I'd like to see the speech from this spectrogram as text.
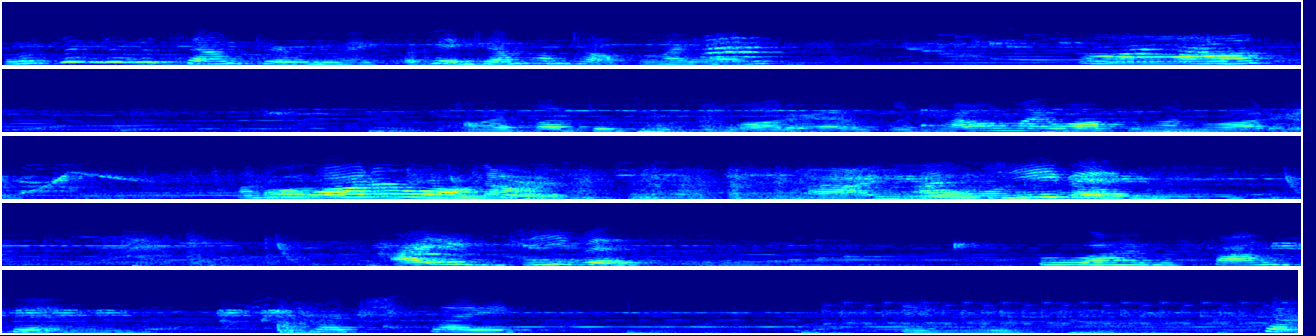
Listen to the sound Kirby makes. Okay, jump on top of my head. Aww. Oh, I thought this was water. I was like, how am I walking on water? I'm a Oh, water you're walker. not. Ah, you I'm Jeebus. I is Jeebus. Ooh, I have a fountain. Such sight things. Such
